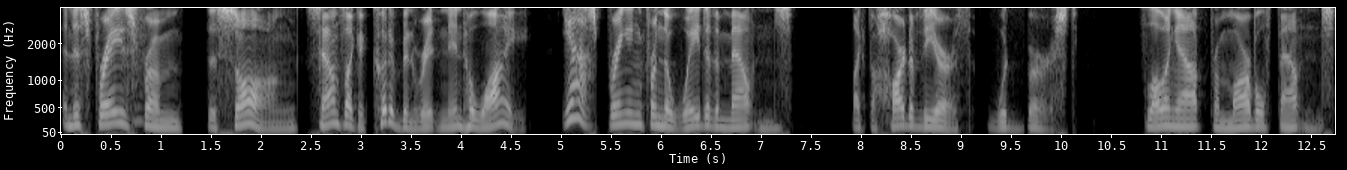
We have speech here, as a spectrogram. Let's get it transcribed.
And this phrase mm-hmm. from the song sounds like it could have been written in Hawaii. Yeah. Springing from the weight of the mountains, like the heart of the earth would burst, flowing out from marble fountains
